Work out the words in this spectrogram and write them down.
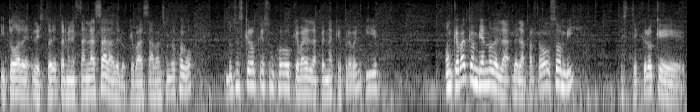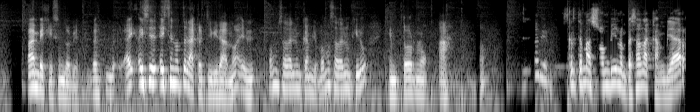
y toda la, historia también está en la sala de lo que va avanzando el juego. Entonces creo que es un juego que vale la pena que prueben. Y aunque va cambiando de la, del apartado zombie, este, creo que va envejeciendo bien. Ahí, se, nota la creatividad, ¿no? El, vamos a darle un cambio, vamos a darle un giro en torno a. ¿no? Está bien. Es que el tema zombie lo empezaron a cambiar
